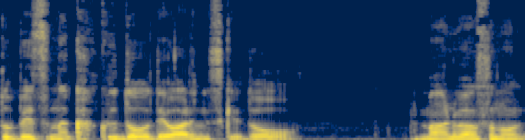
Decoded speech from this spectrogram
と別な角度ではあるんですけど、まあ、あれはその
